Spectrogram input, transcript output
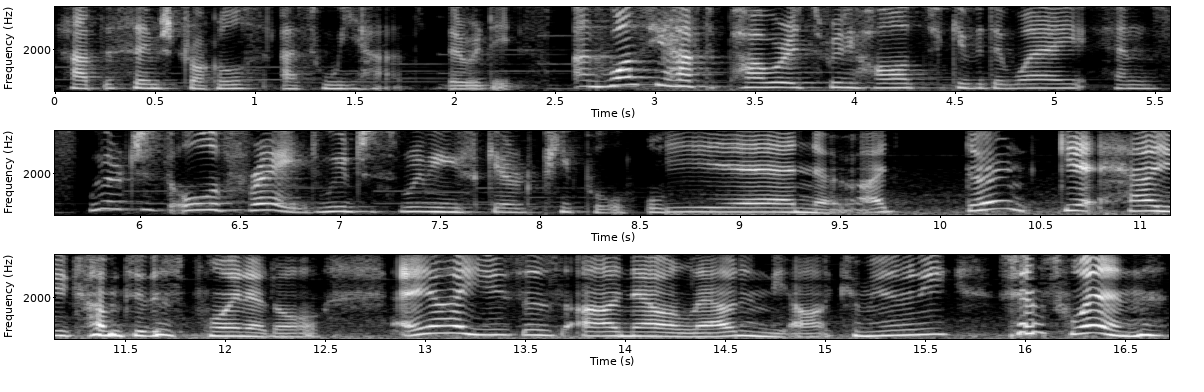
had the same struggles as we had. There it is. And once you have the power, it's really hard to give it away. Hence, we're just all afraid. We're just really scared people. Yeah, no, I don't get how you come to this point at all. AI users are now allowed in the art community? Since when?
